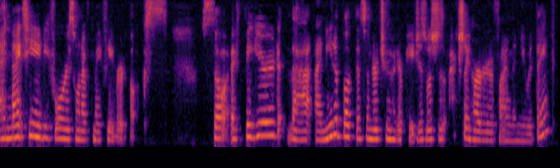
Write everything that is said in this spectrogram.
and 1984 is one of my favorite books. So I figured that I need a book that's under 200 pages, which is actually harder to find than you would think.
